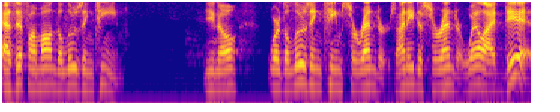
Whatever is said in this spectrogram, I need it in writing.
as if I'm on the losing team, you know, where the losing team surrenders. I need to surrender. Well, I did.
